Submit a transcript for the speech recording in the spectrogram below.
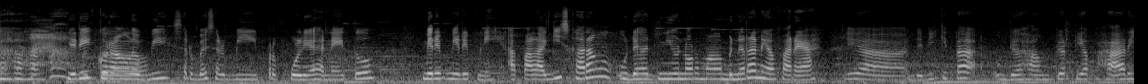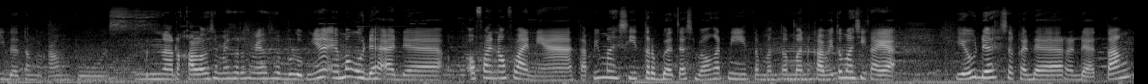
Jadi Betul. kurang lebih serba-serbi perkuliahannya itu mirip-mirip nih Apalagi sekarang udah new normal beneran ya Far ya Iya, jadi kita udah hampir tiap hari datang ke kampus. Benar, kalau semester-semester sebelumnya emang udah ada offline offline-nya, tapi masih terbatas banget nih teman-teman. Kami tuh masih kayak ya udah sekedar datang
